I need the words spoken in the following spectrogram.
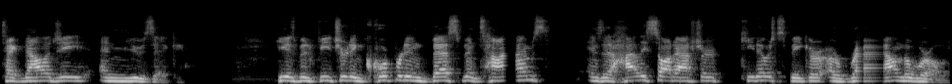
technology, and music. He has been featured in corporate investment times and is a highly sought after keynote speaker around the world.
